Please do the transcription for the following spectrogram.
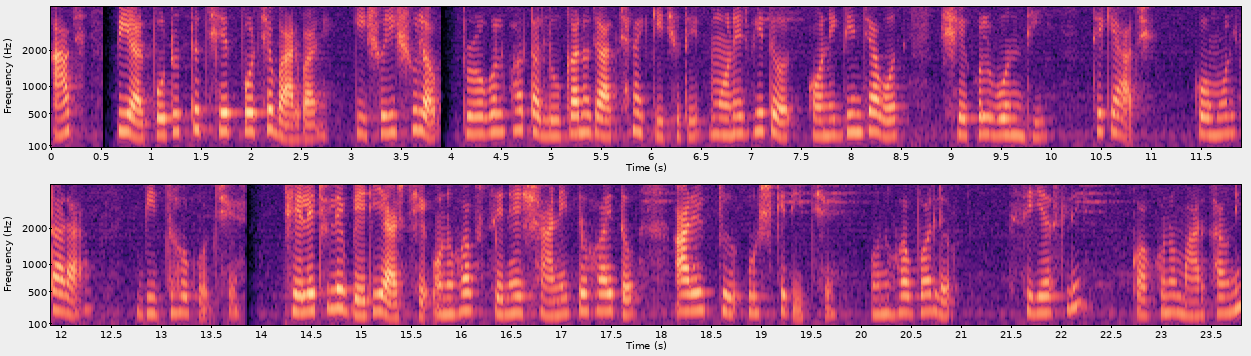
আজ পিয়ার পটুত্ব ছেদ পড়ছে বারবার। কিশোরী সুলভ প্রগল্ভতা লুকানো যাচ্ছে না কিছুতে। মনের ভিতর অনেক দিন যাবৎ শেকলবন্দি থেকে আজ কোমল তারা বিদ্রোহ করছে। ঠেলে ঠুলে বেরিয়ে আসছে। অনুভব সেনের সান্নিধ্য হয়তো আর একটু উস্কে দিচ্ছে। অনুভব বলল, সিরিয়াসলি? কখনো মার খাওনি?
